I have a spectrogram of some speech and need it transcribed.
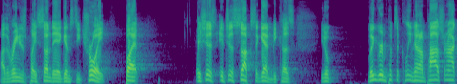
Uh, the Rangers play Sunday against Detroit, but it's just it just sucks again because you know Lindgren puts a clean hit on Pastrnak,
